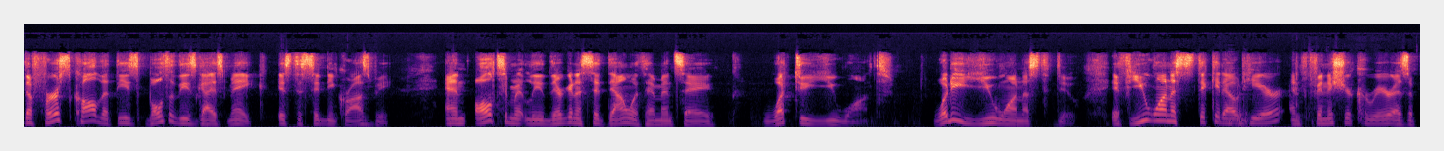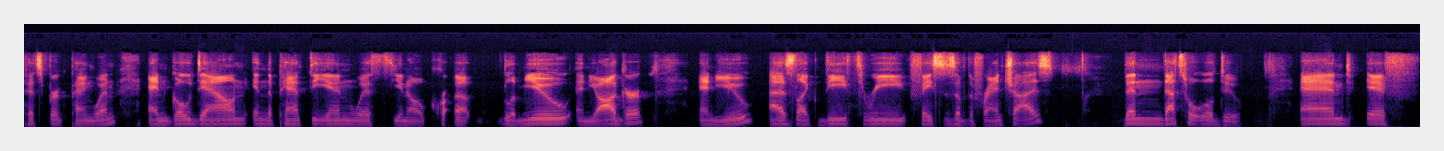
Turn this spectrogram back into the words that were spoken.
the first call that these both of these guys make is to Sidney Crosby. And ultimately, they're going to sit down with him and say, What do you want? What do you want us to do? If you want to stick it out here and finish your career as a Pittsburgh Penguin and go down in the pantheon with, you know, uh, Lemieux and Jagr and you as like the three faces of the franchise, then that's what we'll do. And if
